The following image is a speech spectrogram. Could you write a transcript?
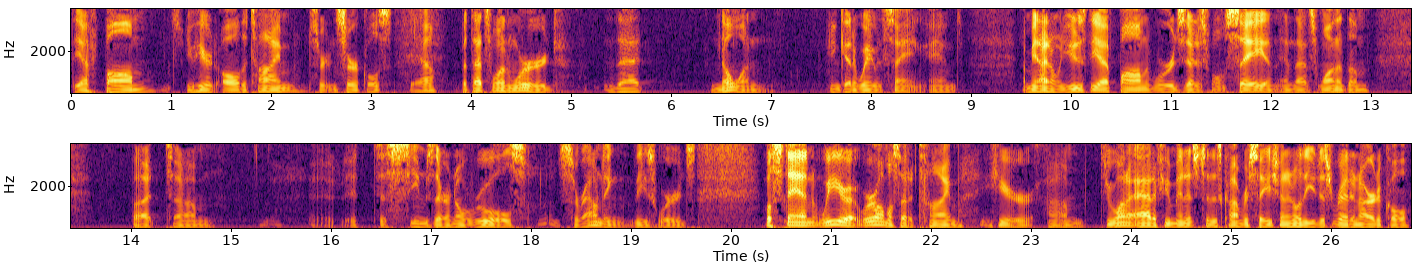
the f bomb you hear it all the time in certain circles. Yeah, but that's one word that no one can get away with saying. And I mean, I don't use the f bomb words I just won't say, and, and that's one of them. But um, it, it just seems there are no rules surrounding these words. Well, Stan, we are we're almost out of time here. Um, do you want to add a few minutes to this conversation? I know that you just read an article.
